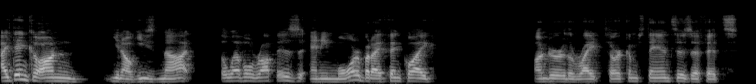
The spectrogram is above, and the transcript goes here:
I think on you know he's not the level Rupp is anymore, but I think like under the right circumstances, if it's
